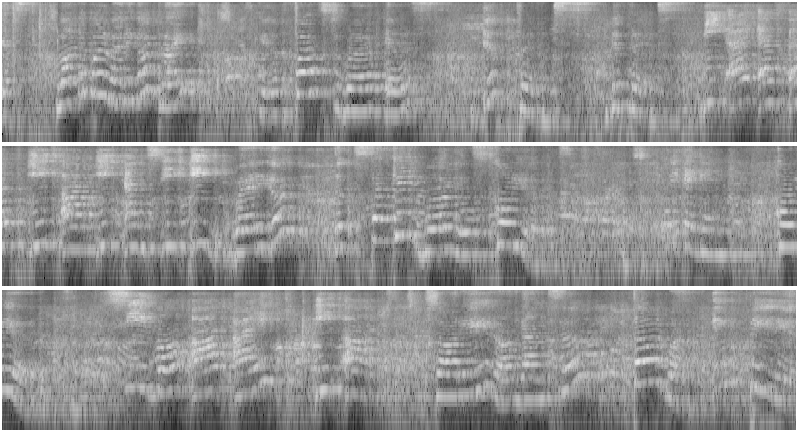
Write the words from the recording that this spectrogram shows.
Yes, wonderful, very good, right? Okay, the first word is difference. Difference. D-I-F-F-E-R-E-N-C-E. Very good. The second word is courier. Read again. Courier. C-O-R-I-E-R. Sorry, wrong answer. Third one, imperial.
